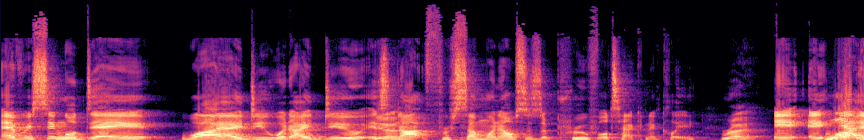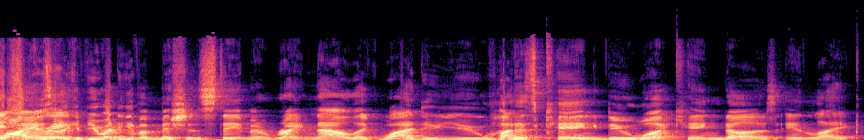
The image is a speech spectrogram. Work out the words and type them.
every single day why I do what I do is Yeah. not for someone else's approval technically. Right. It, it, Why, yeah, why is it like if you had to give a mission statement right now, like why do you why does King do what King does in like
